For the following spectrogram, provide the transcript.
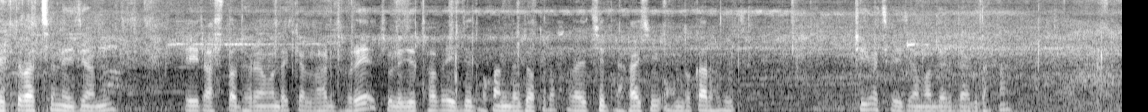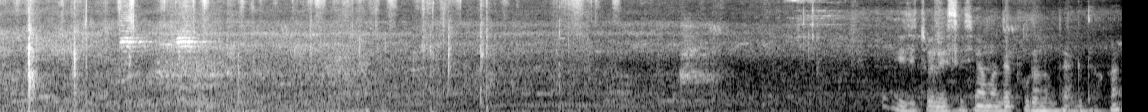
দেখতে পাচ্ছেন এই যে আমি এই রাস্তা ধরে আমাদের ক্যালভার ধরে চলে যেতে হবে। এই যে দোকানদার যতটা করাইছি দেখাইছি, অন্ধকার হয়েছে ঠিক আছে, এই যে আমাদের ব্যাগ দেখা। এই যে চলে এসেছে আমাদের পুরনো ব্যাগ দোকান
